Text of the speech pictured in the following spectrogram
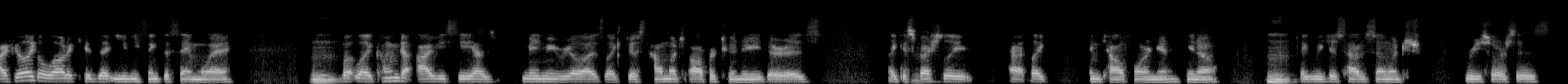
I feel like a lot of kids at uni think the same way. Mm. But like coming to IVC has made me realize like just how much opportunity there is. Like especially at like in California, you know Mm. like we just have so much resources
